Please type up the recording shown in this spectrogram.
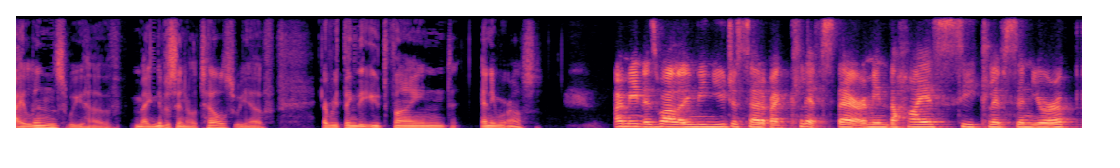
islands, we have magnificent hotels, we have everything that you'd find anywhere else. I mean, as well, I mean, you just said about cliffs there. I mean, the highest sea cliffs in Europe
